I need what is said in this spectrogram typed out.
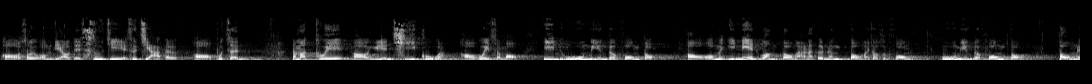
哦，所以我们了解世界也是假的哦，不真。那么推哦，缘其故啊，哦，为什么？因无名的风动。哦，我们一念妄动啊，那个能动啊，就是风。无名的风动，动呢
